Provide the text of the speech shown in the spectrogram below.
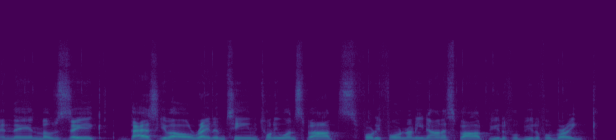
And then Mosaic Basketball, random team, 21 spots, 44.99 a spot. Beautiful, beautiful break.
